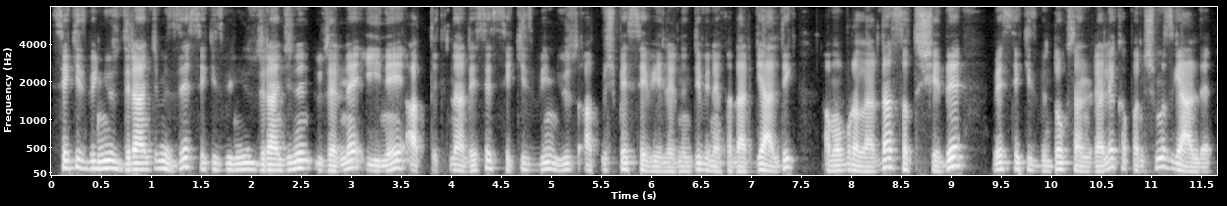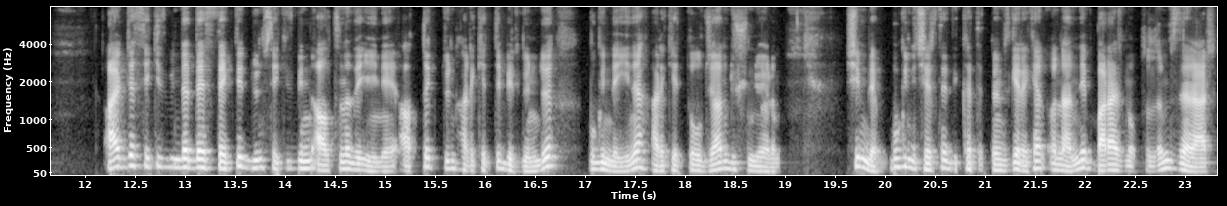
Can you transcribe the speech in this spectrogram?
8100 direncimizdi. 8100 direncinin üzerine iğneyi attık. Neredeyse 8165 seviyelerinin dibine kadar geldik. Ama buralardan satış yedi ve 8090 lirayla kapanışımız geldi. Ayrıca 8000'de destekli dün 8000'in altına da iğneyi attık. Dün hareketli bir gündü. Bugün de yine hareketli olacağını düşünüyorum. Şimdi bugün içerisinde dikkat etmemiz gereken önemli baraj noktalarımız neler?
